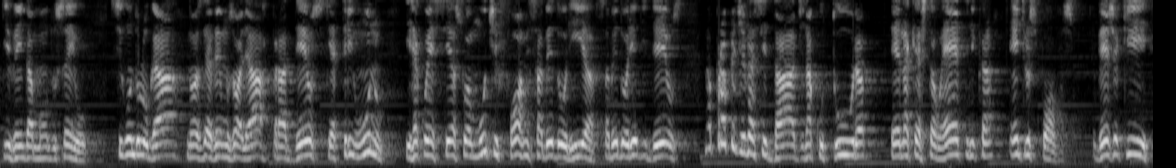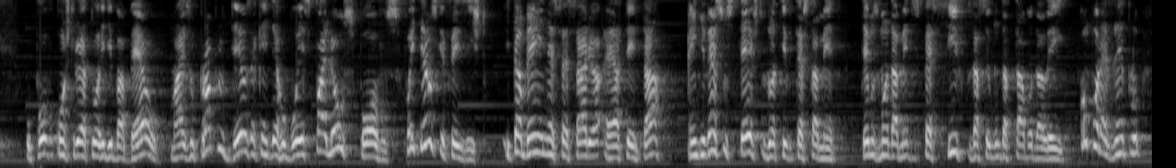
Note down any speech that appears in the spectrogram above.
que vem da mão do Senhor. Segundo lugar, nós devemos olhar para Deus, que é triuno, e reconhecer a sua multiforme sabedoria, sabedoria de Deus, na própria diversidade, na cultura, é, na questão étnica, entre os povos. Veja que o povo construiu a Torre de Babel, mas o próprio Deus é quem derrubou e espalhou os povos. Foi Deus que fez isto. E também é necessário é, atentar em diversos textos do Antigo Testamento temos mandamentos específicos da segunda tábua da lei. Como, por exemplo,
